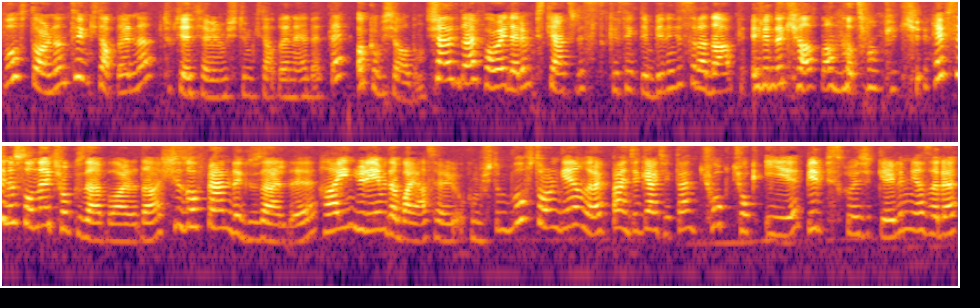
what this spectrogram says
Wolf Door'un tüm kitaplarını Türkçe'ye çevirmiş tüm kitaplarını elbette okumuş oldum. Şu ana kadar favorilerim psikiyatrist kesinlikle birinci sırada. Elimde kağıtla anlatmam peki. Hepsinin sonları çok güzel bu arada. Şizofren de güzeldi. Hain Yüreğimi de bayağı severek okumuştum. Wolf genel olarak bence gerçekten çok çok iyi bir psikolojik gerilim yazarı.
